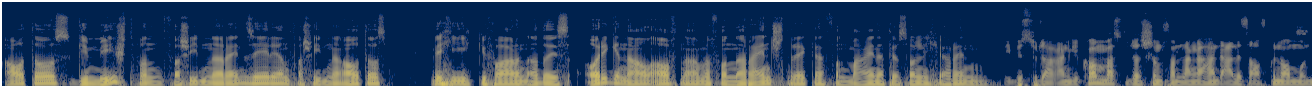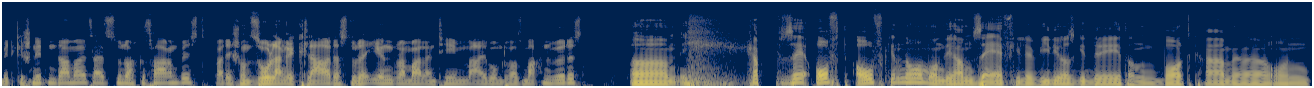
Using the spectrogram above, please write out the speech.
Autos gemischt von verschiedenen Rennserien, verschiedenen Autos welche ich gefahren habe, ist Originalaufnahme von einer Rennstrecke von meiner persönlichen Rennen. Wie bist du da rangekommen? Hast du das schon von langer Hand alles aufgenommen und mitgeschnitten damals, als du noch gefahren bist? War dir schon so lange klar, dass du da irgendwann mal ein Themenalbum draus machen würdest? Ähm, ich habe sehr oft aufgenommen und wir haben sehr viele Videos gedreht und Bordkamera und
